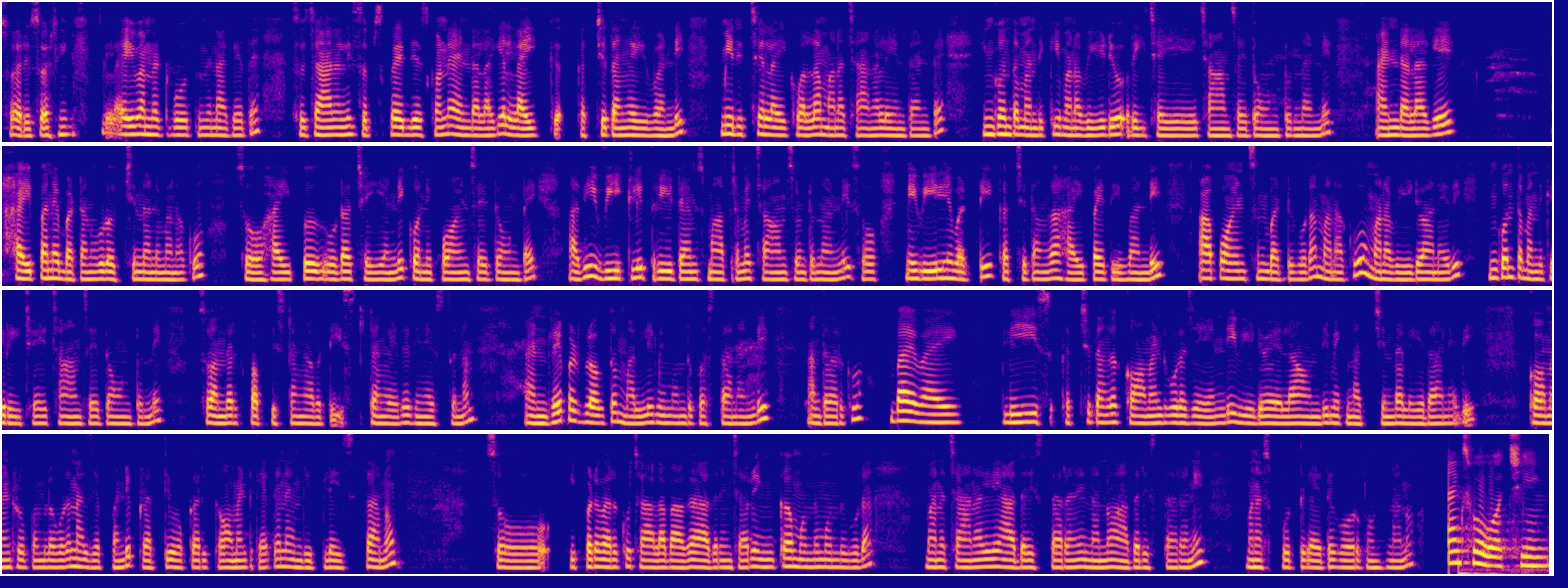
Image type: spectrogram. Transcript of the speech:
sorry sorry live అన్నట్టు పోతుంది నాకైతే. సో ఛానల్ని సబ్స్క్రైబ్ చేసుకోండి. అండ్ అలాగే లైక్ ఖచ్చితంగా ఇవ్వండి. మీరు ఇచ్చే లైక్ వల్ల మన ఛానల్ ఏంటంటే ఇంకొంతమందికి మన వీడియో రీచ్ అయ్యే ఛాన్స్ అయితే ఉంటుందండి. అండ్ అలాగే హైప్ అనే బటన్ కూడా వచ్చిందండి మనకు. సో హైప్ కూడా చెయ్యండి కొన్ని పాయింట్స్ అయితే ఉంటాయి. అది వీక్లీ త్రీ టైమ్స్ మాత్రమే ఛాన్స్ ఉంటుందండి. సో మీ వీల్ని బట్టి ఖచ్చితంగా హైప్ అయితే ఇవ్వండి. ఆ పాయింట్స్ని బట్టి కూడా మనకు మన వీడియో అనేది ఇంకొంతమందికి రీచ్ అయ్యే ఛాన్స్ అయితే ఉంటుంది. సో అందరికి పప్పు ఇష్టం కాబట్టి ఇష్టంగా అయితే తినేస్తున్నాం. అండ్ రేపటి బ్లాగ్తో మళ్ళీ మీ ముందుకు వస్తానండి. అంతవరకు బాయ్ బాయ్ ప్లీజ్ ఖచ్చితంగా కామెంట్ కూడా చేయండి. వీడియో ఎలా ఉంది మీకు నచ్చిందా లేదా అనేది కామెంట్ రూపంలో కూడా నాకు చెప్పండి. ప్రతి ఒక్కరి కామెంట్కి అయితే నేను రిప్లై ఇస్తాను. సో ఇప్పటి వరకు చాలా బాగా ఆదరించారు. ఇంకా ముందు ముందు కూడా మన ఛానల్ని ఆదరిస్తారని నన్ను ఆదరిస్తారని మనస్ఫూర్తిగా అయితే కోరుకుంటున్నాను. Thanks for watching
